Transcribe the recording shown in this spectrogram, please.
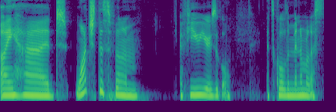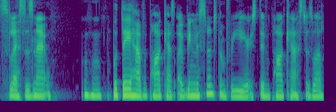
I had watched this film a few years ago. It's called The Minimalists Less Is Now. but they have a podcast. I've been listening to them for years. They have a podcast as well.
